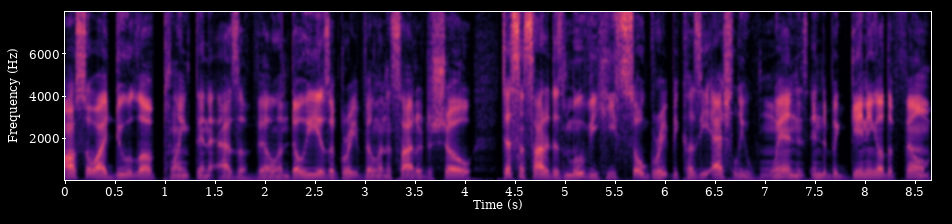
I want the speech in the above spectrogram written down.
Also, I do love Plankton as a villain. Though he is a great villain inside of the show, just inside of this movie, he's so great because he actually wins in the beginning of the film.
